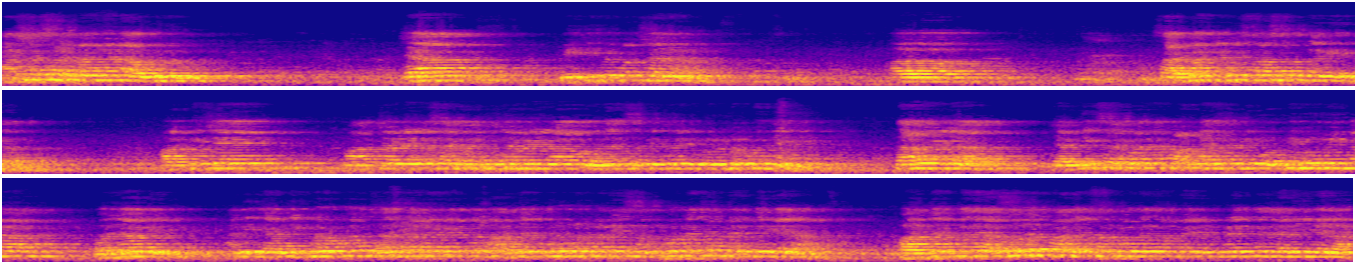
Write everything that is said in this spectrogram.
अशा साहेबांना डावलून ज्या बीजेपी पक्षानं साहेबांच्या विश्वासात न येतात बाकीचे मागच्या वेळेला साहेबांच्या वेळेला विधानसभेची निवडणूक होती त्यावेळेला ज्यांनी साहेबांना पाडण्यासाठी मोठी भूमिका बजावली आणि ज्यांनी खरोखर जर तालुक्यातलं भाजप पूर्णपणे संपवण्याचा प्रयत्न केला भाजपमध्ये असूनच भाजप संपवण्याचा प्रयत्न ज्यांनी केला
